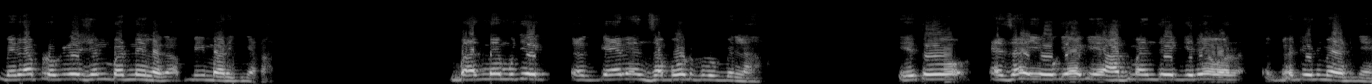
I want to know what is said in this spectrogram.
मेरा प्रोग्रेशन बढ़ने लगा बीमारी का। बाद में मुझे केयर एंड सपोर्ट ग्रुप मिला। ये तो ऐसा ही हो गया कि आसमान से गिरे और खजूर में अटके।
